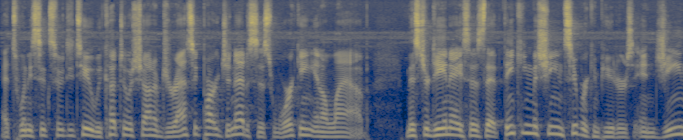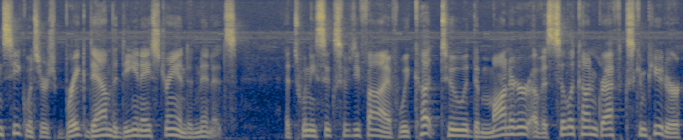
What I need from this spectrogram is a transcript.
At 2652, we cut to a shot of Jurassic Park geneticists working in a lab. Mr. DNA says that thinking machine supercomputers and gene sequencers break down the DNA strand in minutes. At 2655, we cut to the monitor of a Silicon graphics computer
